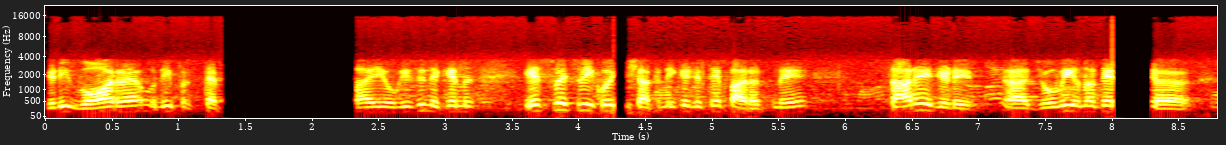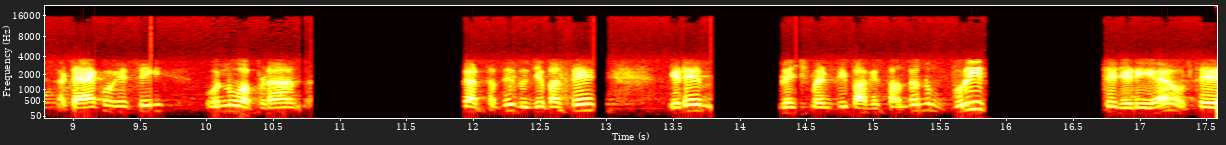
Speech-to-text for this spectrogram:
ਜਿਹੜੀ ਵਾਰ ਹੈ, ਉਹਦੀ ਪ੍ਰਸਪੈਕਟਿਵ ਹੋ ਗਈ ਸੀ। ਲੇਕਿਨ ਇਸ ਵਿੱਚ ਵੀ ਕੋਈ ਸ਼ੱਕ ਨਹੀਂ ਕਿ ਜਿੱਥੇ ਭਾਰਤ ਨੇ ਸਾਰੇ ਜਿਹੜੇ ਜੋ ਵੀ ਉਹਨਾਂ ਤੇ ਅਟੈਕ ਹੋਏ ਸੀ, ਉਹਨੂੰ ਆਪਣਾ ਕਰਤਾ ਸੀ। ਦੂਜੇ ਪਾਸੇ ਜਿਹੜੇ ਮਿਲਿਸ਼ਮੈਂਟ ਸੀ ਪਾਕਿਸਤਾਨ ਦੇ, ਉਹਨੂੰ ਬੁਰੀ ਤੇ ਜਿਹੜੀ ਹੈ ਉੱਥੇ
